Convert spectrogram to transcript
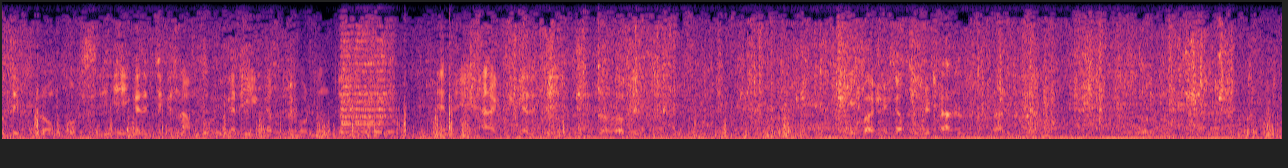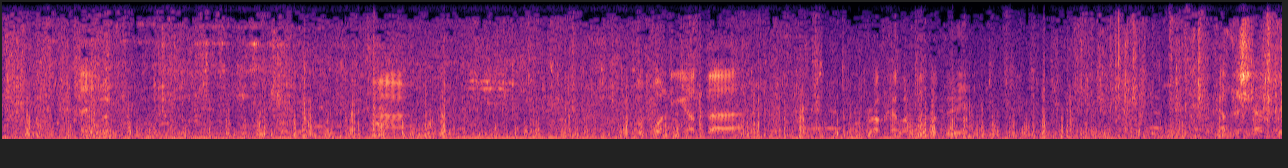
অতিক্রম করছি এই গাড়ি থেকে নামবো গাবতলি পর্যন্ত নেমে আরেকটি গাড়িতে যেতে হবে। এই পাশে হোক আহ, গোপনীয়তা রক্ষা করতে হবে। কাজের সাথে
